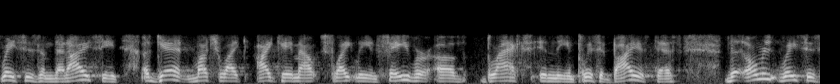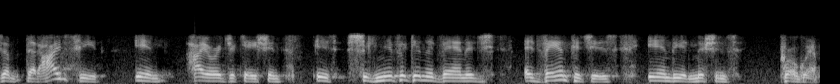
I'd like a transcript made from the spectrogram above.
racism that I've seen. Again, much like I came out slightly in favor of blacks in the implicit bias test, the only racism that I've seen in higher education is significant advantage advantages in the admissions program.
